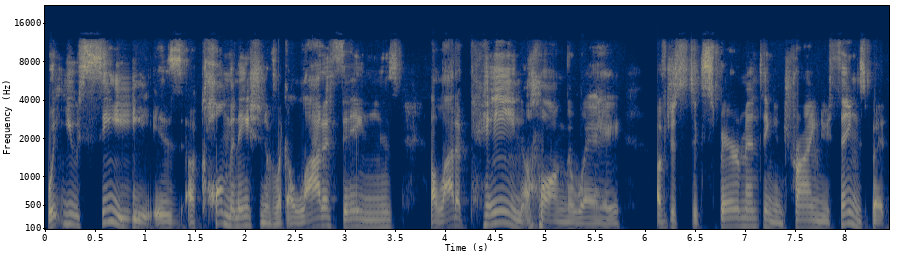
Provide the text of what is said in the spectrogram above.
What you see is a culmination of like a lot of things, a lot of pain along the way of just experimenting and trying new things. But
